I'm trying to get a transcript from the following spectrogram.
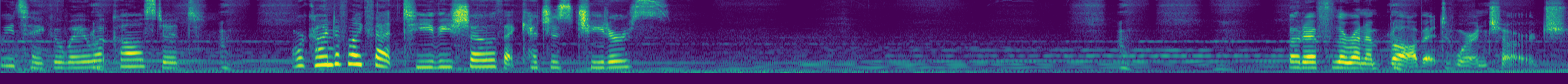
we take away what caused it. We're kind of like that TV show that catches cheaters. But if Lorena Bobbitt were in charge,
